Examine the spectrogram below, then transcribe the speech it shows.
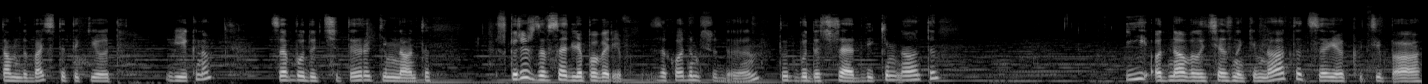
там, де бачите, такі от вікна. Це будуть чотири кімнати. Скоріш за все для поварів. Заходимо сюди. Тут буде ще дві кімнати. І одна величезна кімната. Це як типа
